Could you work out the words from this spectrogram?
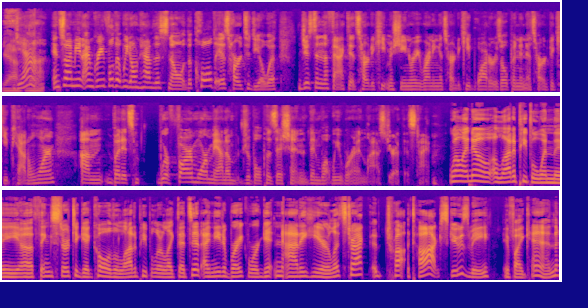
yeah, Yeah. no. And so, I mean, I'm grateful that we don't have the snow. The cold is hard to deal with, just in the fact that it's hard to keep machinery running, it's hard to keep waters open, and it's hard to keep cattle warm. Um, but it's, we're far more manageable position than what we were in last year at this time. Well, I know a lot of people when the uh, things start to get cold, a lot of people are like, "That's it. I need a break. We're getting out of here. Let's track uh, tra- talk. Excuse me, if I can.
